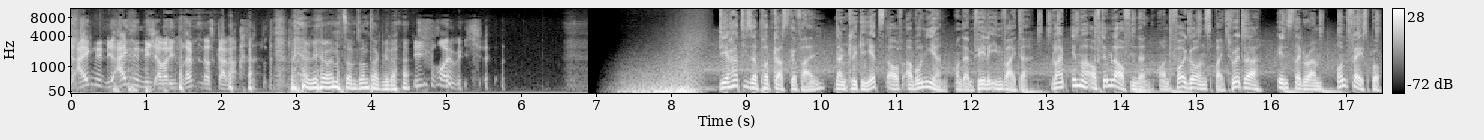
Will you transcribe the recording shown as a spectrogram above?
Die eigenen, die eigenen nicht, aber die Fremden, das kann er. wir hören uns am Sonntag wieder. Ich freue mich. Dir hat dieser Podcast gefallen? Dann klicke jetzt auf Abonnieren und empfehle ihn weiter. Bleib immer auf dem Laufenden und folge uns bei Twitter, Instagram und Facebook.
